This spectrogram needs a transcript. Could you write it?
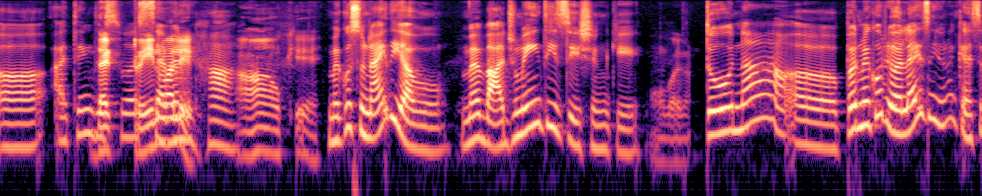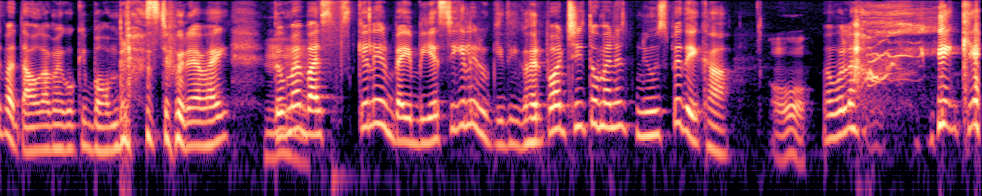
I think train वाले हाँ हाँ ओके मेरे को सुनाई दिया वो मैं बाजू में ही थी स्टेशन के oh तो ना uh, पर मेरे को रियलाइज नहीं हो ना कैसे पता होगा मेरे को कि बॉम्ब ब्लास्ट हो रहा है भाई तो मैं बस hmm. के लिए बीएससी के लिए रुकी थी घर पहुंची तो मैंने न्यूज़ पे देखा ओ oh. मैं बोला क्या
